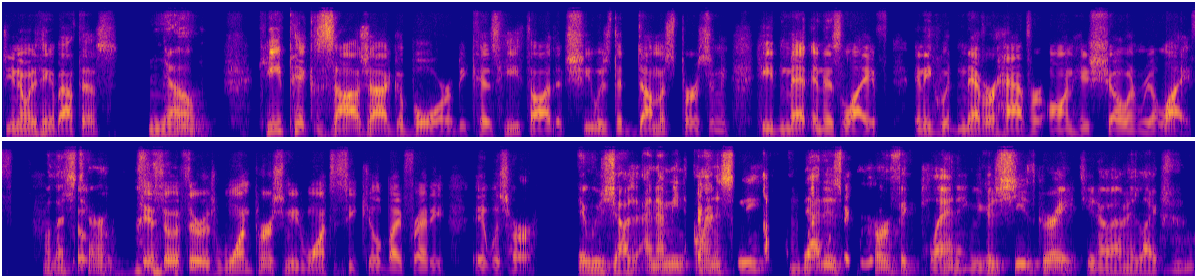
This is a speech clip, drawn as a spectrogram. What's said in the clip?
Do you know anything about this? No. He picked Zsa Gabor because he thought that she was the dumbest person he'd met in his life and he would never have her on his show in real life. Oh, that's so, terrible. so if there was one person he'd want to see killed by Freddy, it was her. It was Zsa, and I mean, honestly, that is perfect planning because she's great. You know, I mean, like, mm-hmm.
